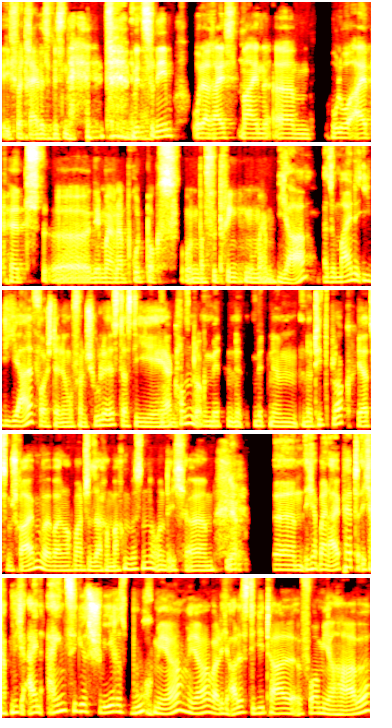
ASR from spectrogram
ich vertreibe es ein bisschen, ja. mitzunehmen? Oder reicht mein ähm, Holo-iPad äh, neben meiner Brotbox und was zu trinken? Ja, also meine Idealvorstellung von Schule ist, dass die hierher kommen mit, mit einem Notizblock ja, zum Schreiben, weil wir noch manche Sachen machen müssen und ich ähm, ja. Ähm, ich habe mein iPad, ich habe nicht ein einziges schweres Buch mehr, ja, weil ich alles digital äh, vor mir habe.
